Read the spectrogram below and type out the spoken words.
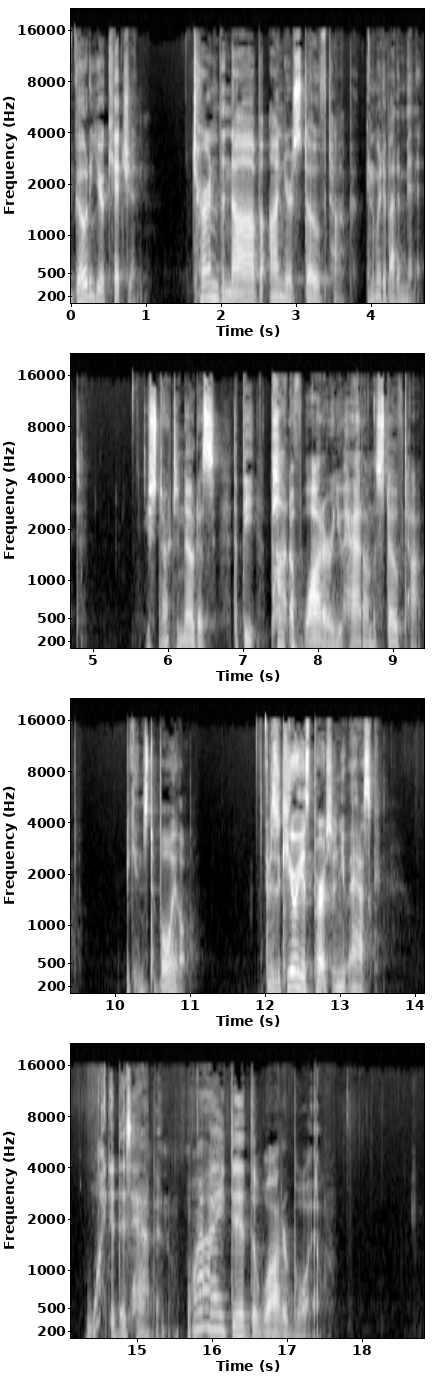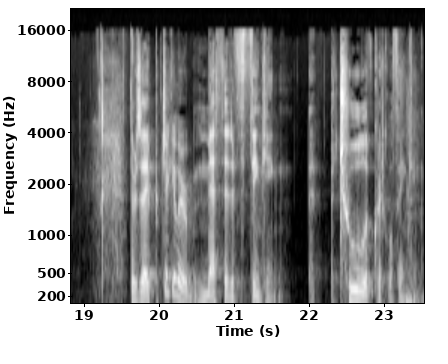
go to your kitchen, turn the knob on your stovetop, and wait about a minute. You start to notice that the pot of water you had on the stovetop begins to boil. And as a curious person, you ask, why did this happen? Why did the water boil? There's a particular method of thinking, a tool of critical thinking,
